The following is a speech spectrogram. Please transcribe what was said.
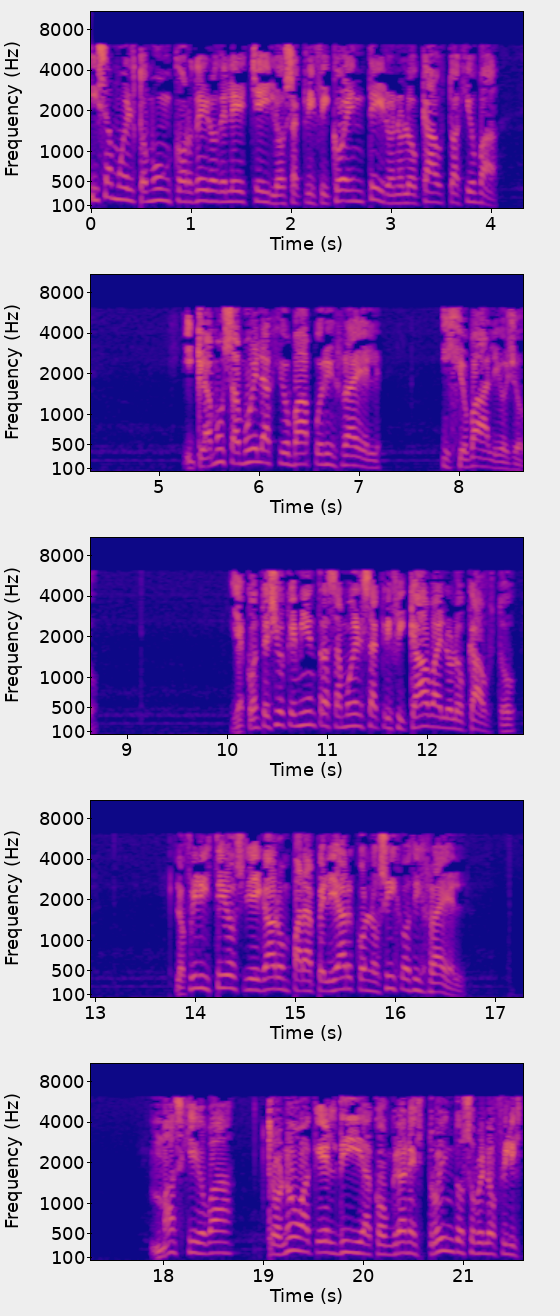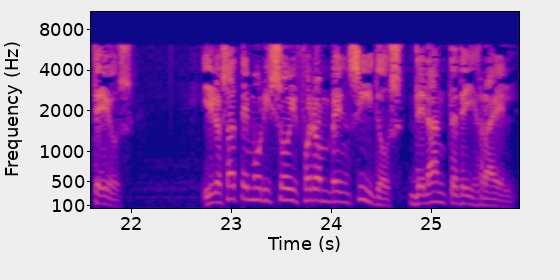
Y Samuel tomó un cordero de leche y lo sacrificó entero en holocausto a Jehová. Y clamó Samuel a Jehová por Israel, y Jehová le oyó. Y aconteció que mientras Samuel sacrificaba el holocausto, los filisteos llegaron para pelear con los hijos de Israel. Mas Jehová tronó aquel día con gran estruendo sobre los filisteos, y los atemorizó y fueron vencidos delante de Israel.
